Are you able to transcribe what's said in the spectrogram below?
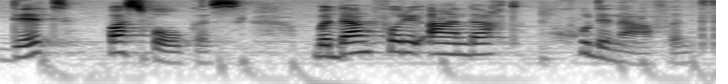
Dit was Focus. Bedankt voor uw aandacht. Goedenavond.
